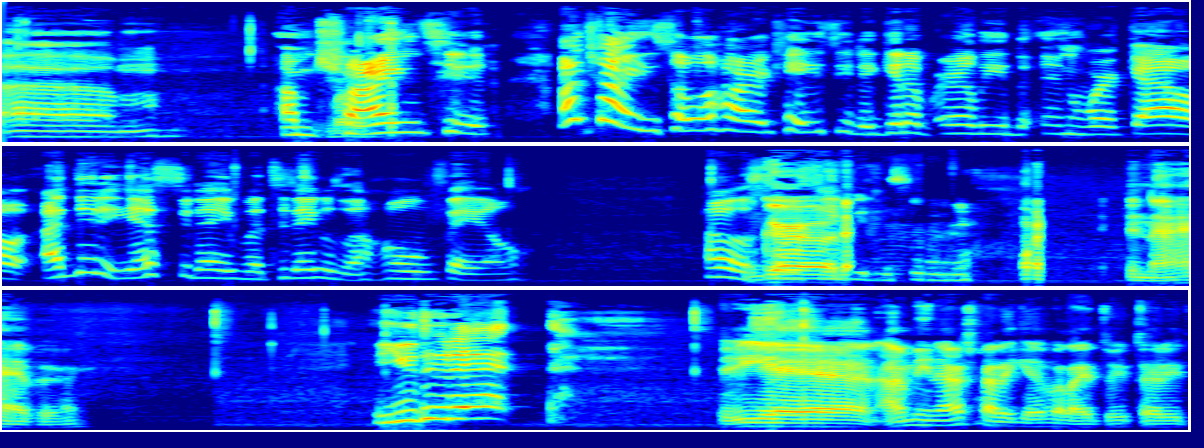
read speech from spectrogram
Um, I'm No, trying to. I'm trying so hard, Casey, to get up early and work out. I did it yesterday, but today was a whole fail. I was so girl, that sleepy this morning. Did not have happen. You do that? Yeah, I mean, I try to get up at like 3.30,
